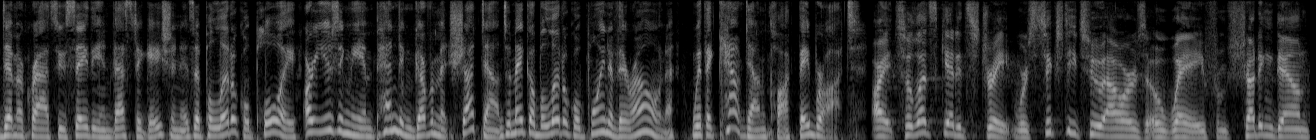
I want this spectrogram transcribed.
Democrats who say the investigation is a political ploy are using the impending government shutdown to make a political point of their own with a countdown clock they brought. All right, so so let's get it straight. We're 62 hours away from shutting down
